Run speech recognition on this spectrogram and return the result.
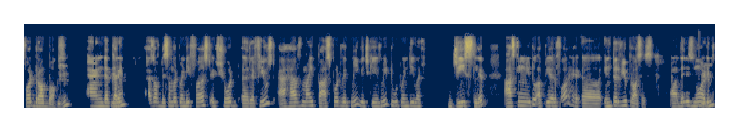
for Dropbox. Mhm. And uh, current as of December 21st, it showed uh, refused. I have my passport with me, which gave me 221 G slip asking me to appear for uh, interview process. Uh, there is no Mhm.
